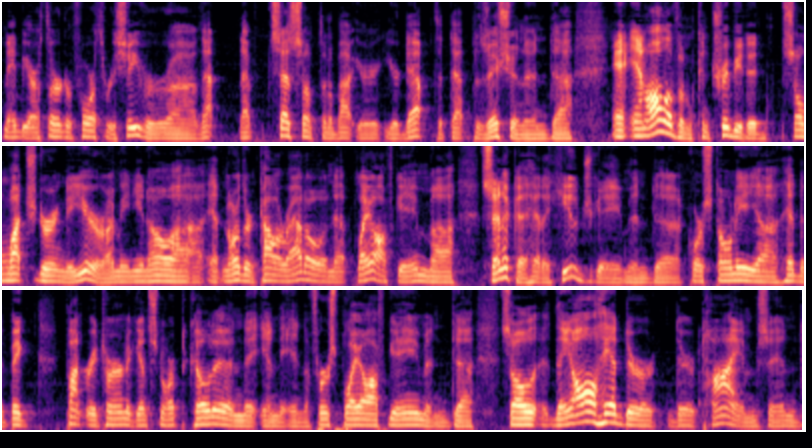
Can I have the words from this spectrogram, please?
maybe our third or fourth receiver, uh, that that says something about your, your depth at that position, and, uh, and, and all of them contributed so much during the year. I mean, you know, uh, at Northern Colorado in that playoff game, uh, Seneca had a huge game, and uh, of course Tony uh, had the big punt return against North Dakota in the in, in the first playoff game, and uh, so they all had their their times and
